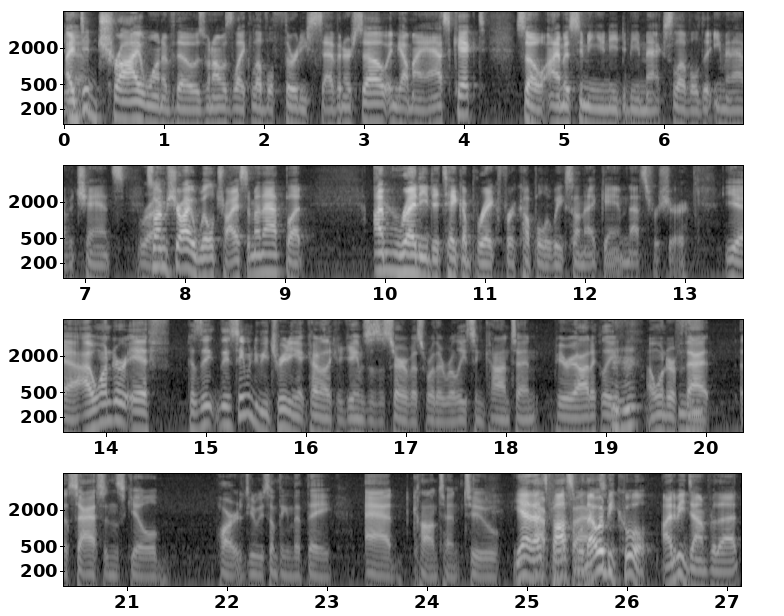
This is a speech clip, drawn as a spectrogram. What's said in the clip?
I did try one of those when I was like level 37 or so and got my ass kicked. So I'm assuming you need to be max level to even have a chance. Right. So I'm sure I will try some of that, but I'm ready to take a break for a couple of weeks on that game, that's for sure. Yeah, I wonder if because they, they seem to be treating it kind of like a games as a service where they're releasing content periodically. Mm-hmm. I wonder if that Assassin's Guild part is going to be something that they add content to. Yeah, that's possible. That would be cool. I'd be down for that.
